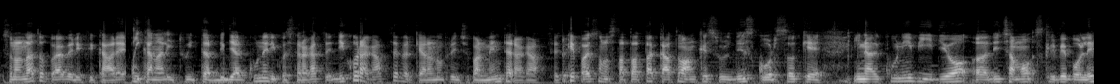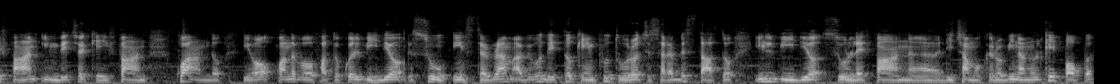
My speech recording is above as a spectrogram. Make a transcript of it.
sono andato poi a verificare i canali Twitter di, di alcune di queste ragazze. Dico ragazze perché erano principalmente ragazze perché poi sono stato attaccato anche sul discorso che in alcuni video eh, diciamo scrivevo le fan invece che i fan. Quando io quando avevo fatto quel video su Instagram avevo detto che in futuro ci sarebbe stato il video su sulle fan eh, diciamo che rovinano il K-pop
